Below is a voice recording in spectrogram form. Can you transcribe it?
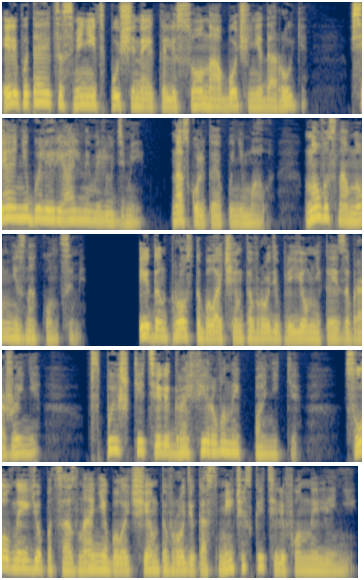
или пытается сменить спущенное колесо на обочине дороги. Все они были реальными людьми, насколько я понимала, но в основном незнакомцами. Иден просто была чем-то вроде приемника изображения, вспышки телеграфированной паники, словно ее подсознание было чем-то вроде космической телефонной линии.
